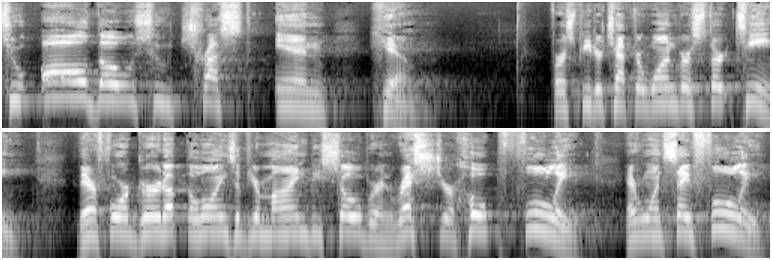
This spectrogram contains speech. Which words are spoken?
to all those who trust in him. 1 Peter chapter 1 verse 13. Therefore gird up the loins of your mind, be sober and rest your hope fully. Everyone say fully.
